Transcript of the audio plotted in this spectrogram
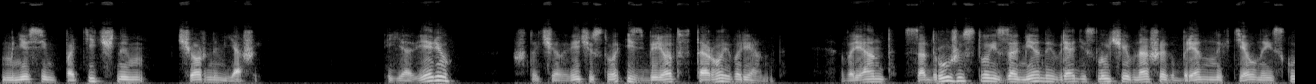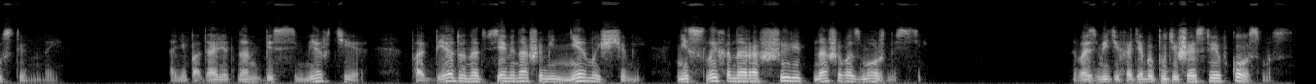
мне симпатичным черным Яшей. Я верю, что человечество изберет второй вариант. Вариант содружества и замены в ряде случаев наших бренных тел на искусственные. Они подарят нам бессмертие, победу над всеми нашими немощами, неслыханно расширит наши возможности. Возьмите хотя бы путешествие в космос.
